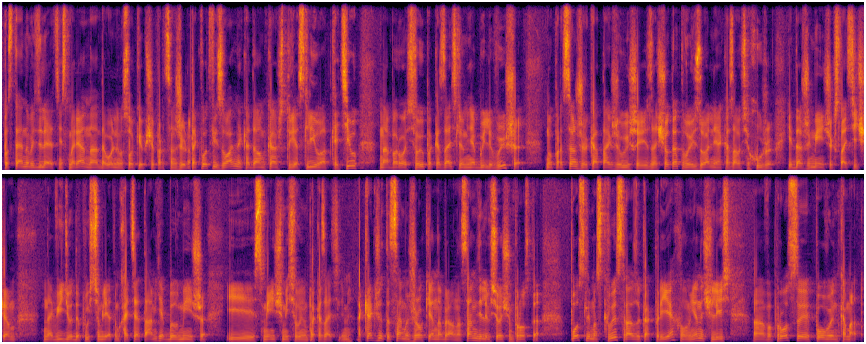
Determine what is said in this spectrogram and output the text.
постоянно выделяется, несмотря на довольно высокий общий процент жира. Так вот, визуально, когда вам кажется, что я слил, откатил, наоборот, свои показатели у меня были выше, но процент жирка также выше, и за счет этого визуально я оказался хуже. И даже меньше, кстати, чем на видео, допустим, летом, хотя там я был меньше и с меньшими силовыми показателями. А как же этот самый жирок я набрал? На самом деле все очень просто. После Москвы, сразу как приехал, у меня начались а, вопросы по военкомату.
